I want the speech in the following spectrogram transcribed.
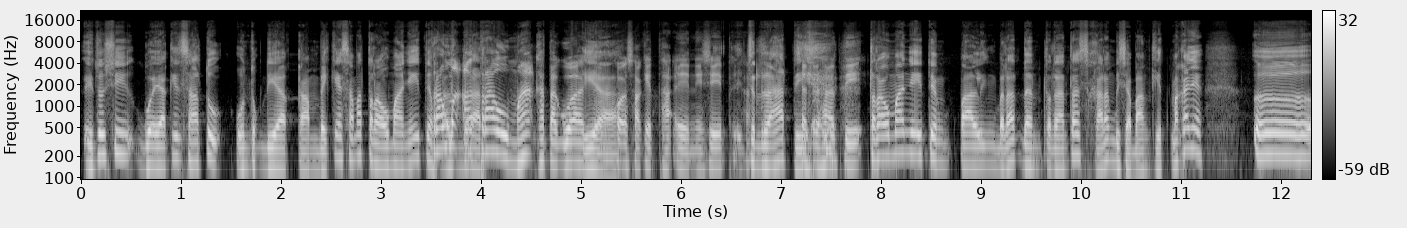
Itu sih gue yakin satu untuk dia comebacknya sama traumanya itu yang trauma paling berat. trauma kata gua Iya. kok sakit ini sih. cedera hati. Cedera hati. Traumanya itu yang paling berat dan ternyata sekarang bisa bangkit. Makanya eh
